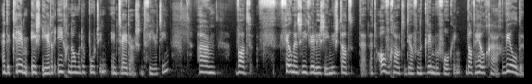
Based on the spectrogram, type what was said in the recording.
hè, de Krim is eerder ingenomen door Poetin in 2014. Um, wat veel mensen niet willen zien, is dat het overgrote deel van de Krimbevolking dat heel graag wilde.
